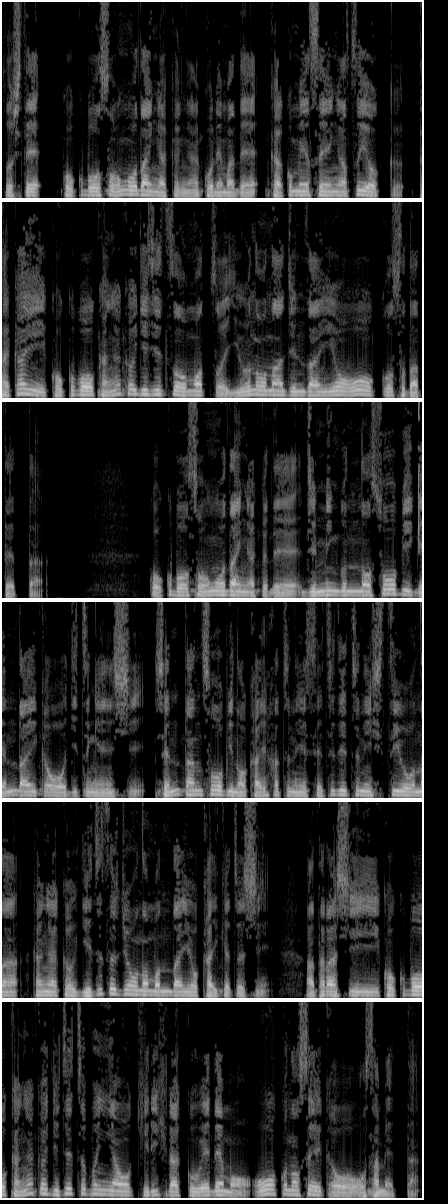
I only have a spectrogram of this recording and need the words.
そして、国防総合大学がこれまで革命性が強く、高い国防科学技術を持つ有能な人材を多く育てた。国防総合大学で人民軍の装備現代化を実現し、先端装備の開発に切実に必要な科学技術上の問題を解決し、新しい国防科学技術分野を切り開く上でも多くの成果を収めた。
